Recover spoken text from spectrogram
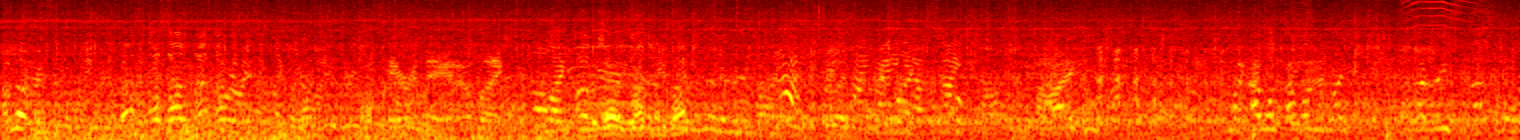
I'm not racing That's how that's how we're racing like the one, two, three, one Karen day, and I was like, I'm like, okay. Was that watching you watch? I'm like, I want, I want like on my race basketball.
